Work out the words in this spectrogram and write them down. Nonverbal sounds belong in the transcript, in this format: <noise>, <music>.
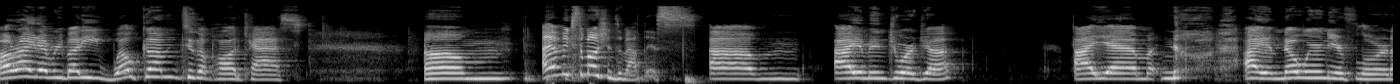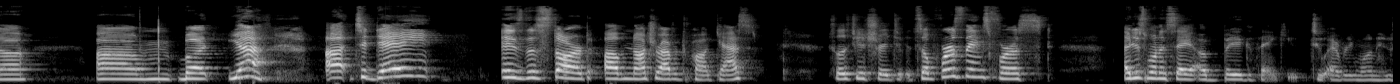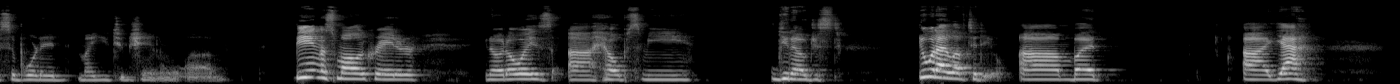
All right, everybody, welcome to the podcast. Um, I have mixed emotions about this. Um, I am in Georgia. I am <laughs> no, I am nowhere near Florida. Um, but yeah, uh, today is the start of Not Your Average Podcast. So let's get straight to it. So first things first, I just want to say a big thank you to everyone who supported my YouTube channel. Um, being a smaller creator, you know, it always uh, helps me, you know, just do what I love to do. Um, but uh, yeah,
